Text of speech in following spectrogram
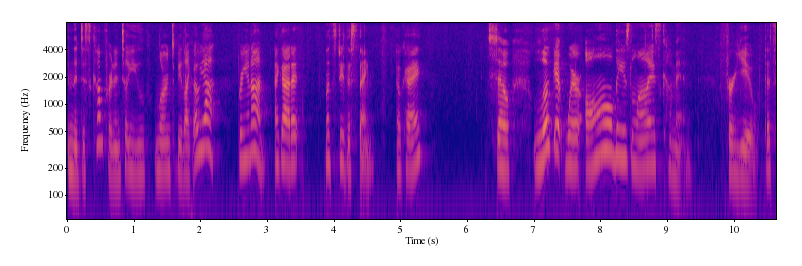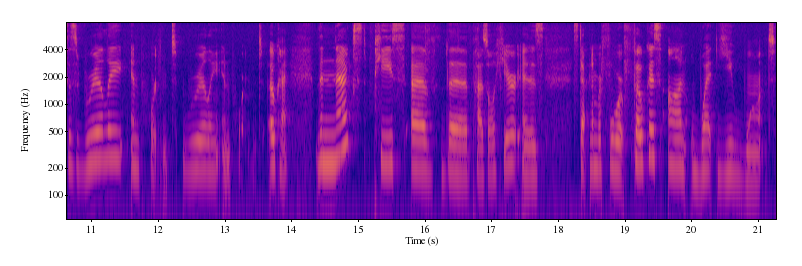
in the discomfort, until you learn to be like, oh, yeah, bring it on. I got it. Let's do this thing. Okay? So look at where all these lies come in for you. This is really important, really important. Okay, the next piece of the puzzle here is step number four focus on what you want.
